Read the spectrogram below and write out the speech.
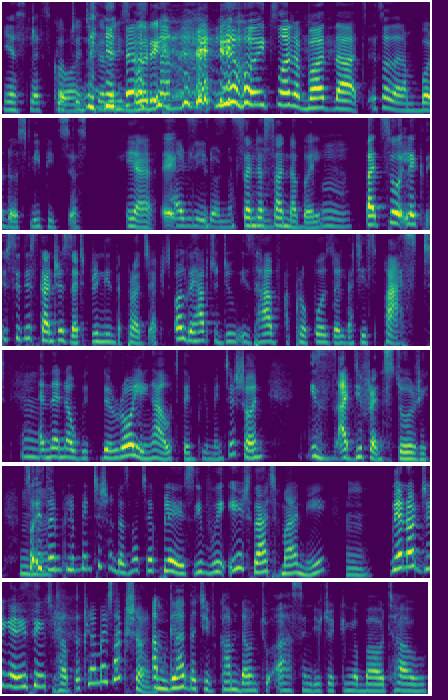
Yes, let's go. on. COP27 is boring. no, it's not about that. It's not that I'm bored or sleepy. It's just Yeah, it's, really don't know. It's Mm. understandable. mm, But so, like, you see, these countries that bring in the project, all they have to do is have a proposal that is passed. mm. And then now with the rolling out, the implementation is a different story. So if Mhm. the implementation does not take place, if we eat that money, Mm. we are not doing anything to help the climate action. I'm glad that you've come down to us and you're talking about how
